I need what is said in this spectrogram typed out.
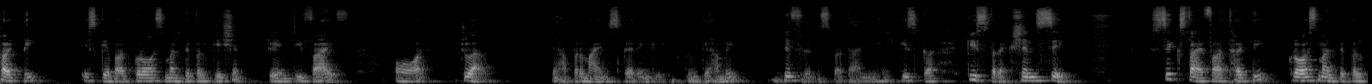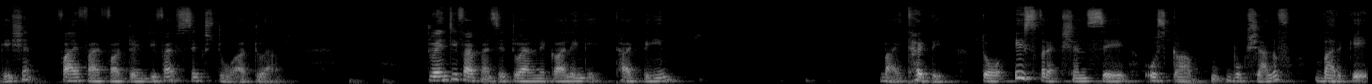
थर्टी इसके बाद क्रॉस मल्टीप्लिकेशन ट्वेंटी फाइव और ट्वेल्व यहाँ पर माइनस करेंगे, क्योंकि हमें डिफरेंस बतानी है किसका, किस फ्रैक्शन से। Six five are thirty cross multiplication five five are twenty five six two are twelve twenty five में से ट्वेल्व निकालेंगे थर्टीन बाय थर्टी तो इस फ्रैक्शन से उसका बुक शेल्फ भर के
